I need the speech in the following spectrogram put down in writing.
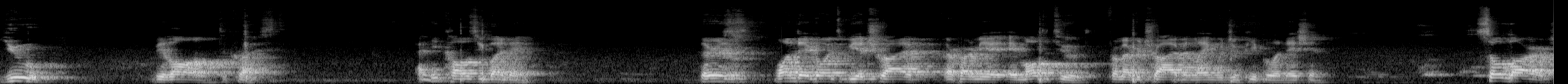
you belong to Christ. And He calls you by name. There is one day going to be a tribe, or pardon me, a, a multitude from every tribe and language and people and nation. So large,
